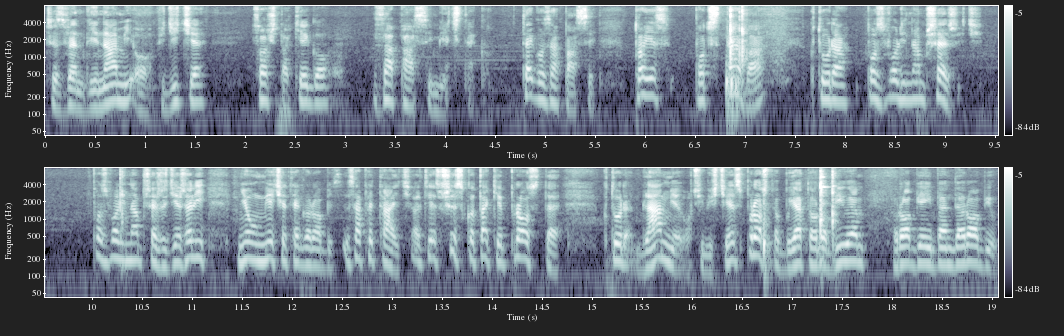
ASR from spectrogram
czy z wędlinami, o widzicie, coś takiego, zapasy mieć tego, tego zapasy. To jest podstawa, która pozwoli nam przeżyć pozwoli nam przeżyć. Jeżeli nie umiecie tego robić, zapytajcie, ale to jest wszystko takie proste, które dla mnie oczywiście jest proste, bo ja to robiłem, robię i będę robił.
